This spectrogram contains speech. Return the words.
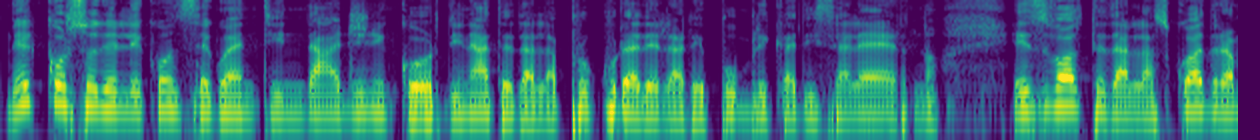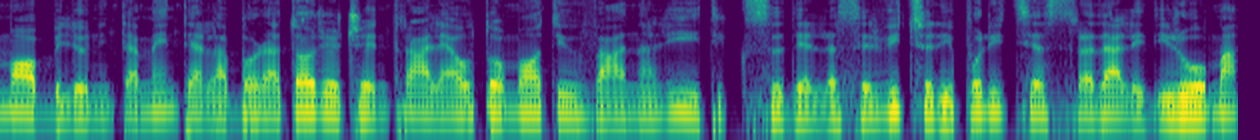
Nel corso delle conseguenti indagini coordinate dalla Procura della Repubblica di Salerno e svolte dalla squadra mobile unitamente al laboratorio centrale Automotive Analytics del Servizio di Polizia Stradale di Roma,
